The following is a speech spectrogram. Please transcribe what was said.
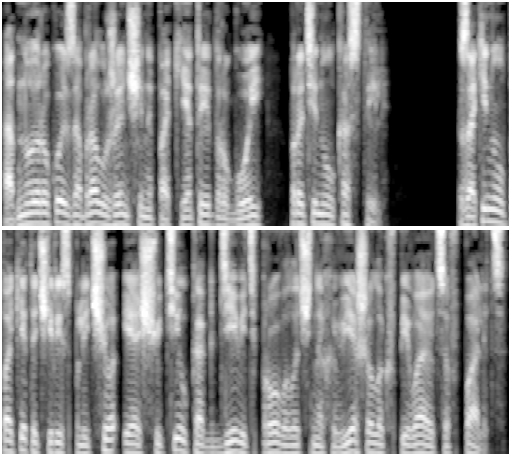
Одной рукой забрал у женщины пакеты, другой протянул костыль. Закинул пакеты через плечо и ощутил, как девять проволочных вешалок впиваются в палец.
